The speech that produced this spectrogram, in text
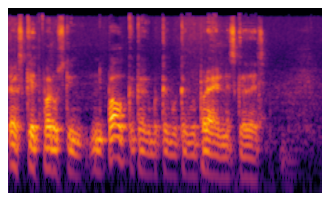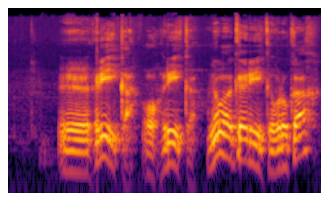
Как сказать по-русски, не палка, как бы, как бы, как бы правильно сказать. Э, рейка. О, рейка. У него была такая рейка в руках.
